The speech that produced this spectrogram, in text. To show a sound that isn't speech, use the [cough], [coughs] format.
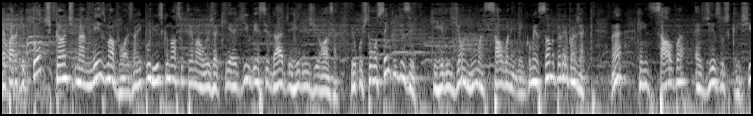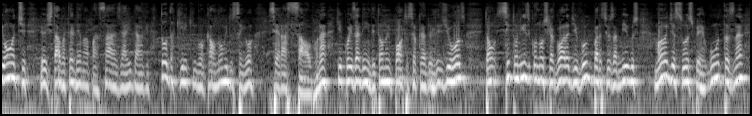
É para que todos cantem na mesma voz, né? E por isso que o nosso tema hoje aqui é diversidade religiosa. Eu costumo sempre dizer que religião nenhuma salva ninguém, começando pelo evangélico. Né? Quem salva é Jesus Cristo. E ontem eu estava até lendo uma passagem aí da todo aquele que invocar o nome do Senhor será salvo, né? Que coisa linda. Então não importa o seu credo religioso. Então sintonize conosco agora, divulgue para seus amigos, mande suas perguntas, né?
